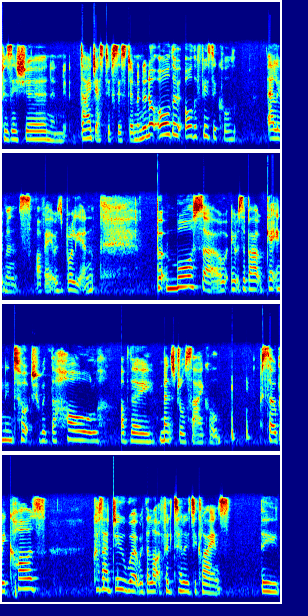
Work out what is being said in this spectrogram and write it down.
position and digestive system and all the all the physical elements of it. It was brilliant. But more so, it was about getting in touch with the whole of the menstrual cycle. So because because I do work with a lot of fertility clients, the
